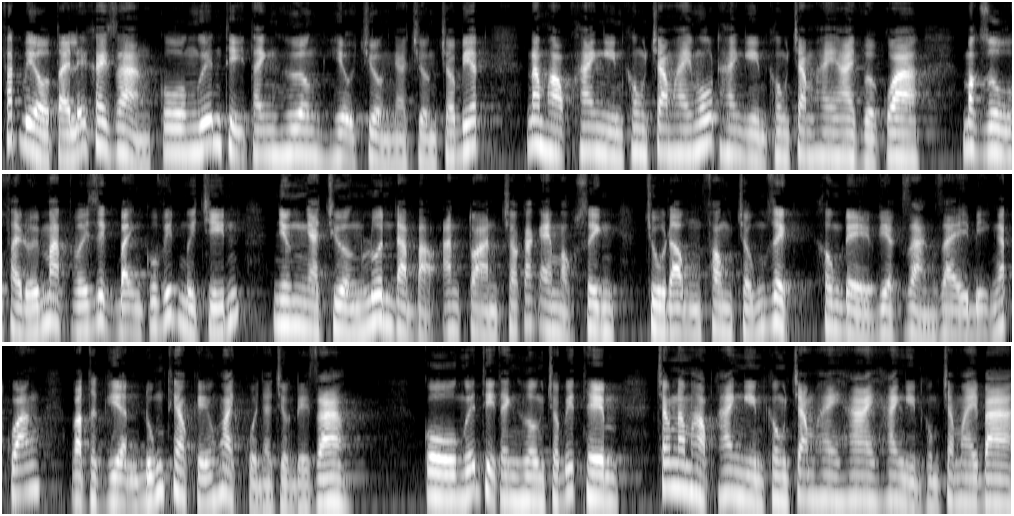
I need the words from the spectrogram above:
Phát biểu tại lễ khai giảng, cô Nguyễn Thị Thanh Hương, hiệu trưởng nhà trường cho biết, năm học 2021-2022 vừa qua, mặc dù phải đối mặt với dịch bệnh COVID-19, nhưng nhà trường luôn đảm bảo an toàn cho các em học sinh, chủ động phòng chống dịch, không để việc giảng dạy bị ngắt quãng và thực hiện đúng theo kế hoạch của nhà trường đề ra. Cô Nguyễn Thị Thanh Hương cho biết thêm, trong năm học 2022-2023,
